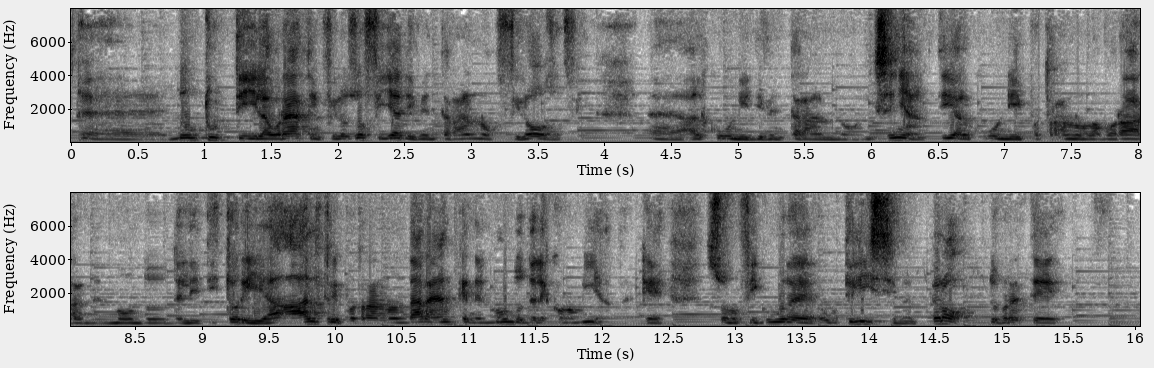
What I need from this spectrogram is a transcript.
Eh, non tutti i laureati in filosofia diventeranno filosofi, eh, alcuni diventeranno insegnanti, alcuni potranno lavorare nel mondo dell'editoria, altri potranno andare anche nel mondo dell'economia perché sono figure utilissime, però dovrete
